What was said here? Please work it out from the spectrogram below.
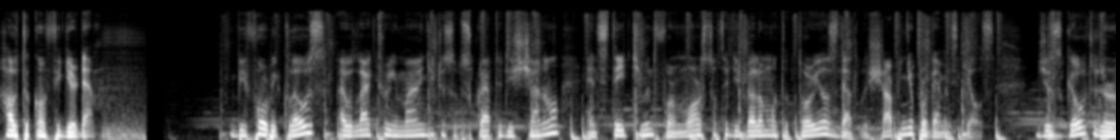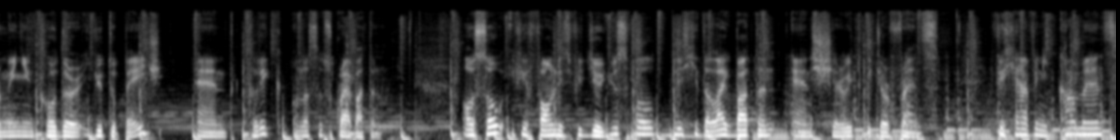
how to configure them before we close, I would like to remind you to subscribe to this channel and stay tuned for more software development tutorials that will sharpen your programming skills. Just go to the Romanian Coder YouTube page and click on the subscribe button. Also, if you found this video useful, please hit the like button and share it with your friends. If you have any comments,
